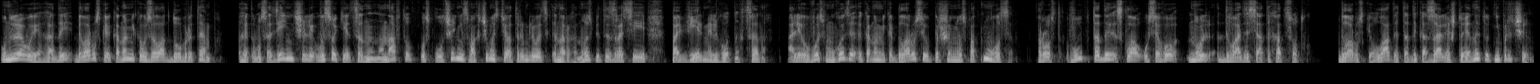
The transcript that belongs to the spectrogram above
У нулявыя гады беларуская эканоміка ўзяла добры тэмп. Гэтаму садзейнічалі высокія цэны на нафту у спалучэнні з магчымасцю атрымліваць энерганосбіты з рассіі па вельмі льготных цэнах але ў восьмым годзе эканоміка беларусі ўпершыню спаткнулася рост вуп тады склаў усяго 0,2сотку беларускія ўлады тады казалі што яны тут ні пры чым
